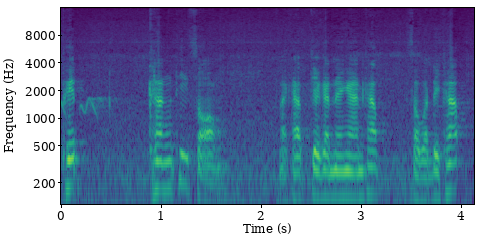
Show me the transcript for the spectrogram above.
เพชรครั้งที่สองนะครับ เจอกันในงานครับ สวัสดีครับ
